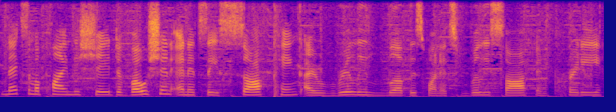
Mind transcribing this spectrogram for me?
Next, I'm applying the shade Devotion and it's a soft pink. I really love this one. It's really soft and pretty.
